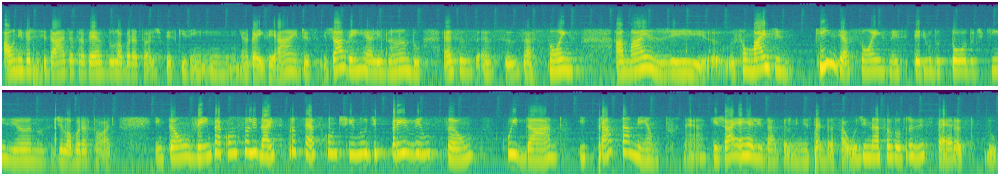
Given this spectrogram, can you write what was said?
a universidade, através do Laboratório de Pesquisa em, em HIV/AIDS, já vem realizando essas, essas ações há mais de. são mais de 15 ações nesse período todo de 15 anos de laboratório. Então, vem para consolidar esse processo contínuo de prevenção cuidado e tratamento, né, que já é realizado pelo Ministério da Saúde e nessas outras esferas do,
